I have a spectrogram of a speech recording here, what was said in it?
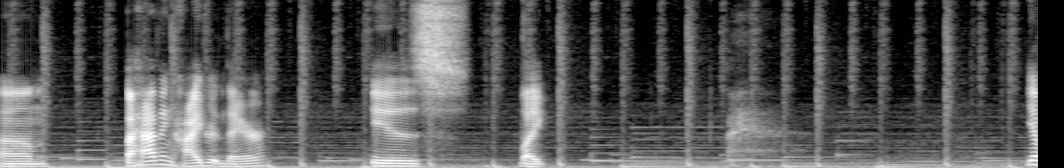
Um, but having Hydrant there is like yeah,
